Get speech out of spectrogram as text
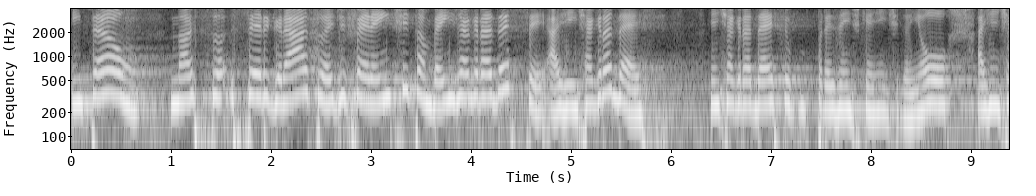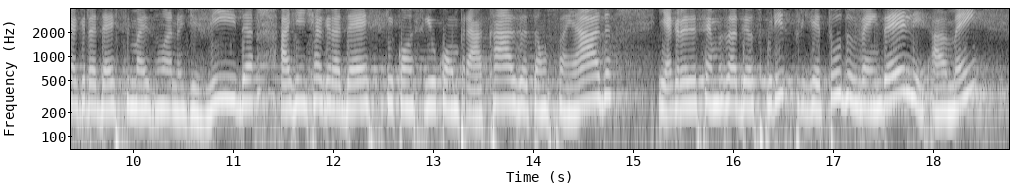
Então, nós ser grato é diferente também de agradecer. A gente agradece. A gente agradece o presente que a gente ganhou, a gente agradece mais um ano de vida, a gente agradece que conseguiu comprar a casa tão sonhada e agradecemos a Deus por isso, porque tudo vem dele, amém?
